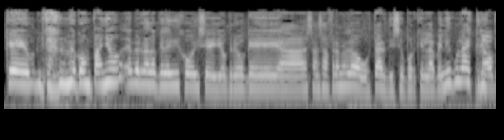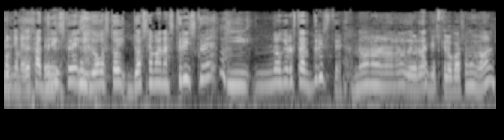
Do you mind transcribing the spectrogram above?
que me acompañó, es verdad lo que le dijo, dice, yo creo que a San Safran no le va a gustar, dice, porque la película es triste. No, porque me deja Eh, triste y luego estoy dos semanas triste y no quiero estar triste. No, no, no, no, de verdad que es que lo paso muy mal.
